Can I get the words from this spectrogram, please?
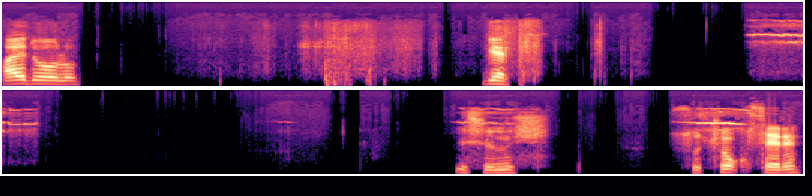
Haydi oğlum. Gel. Üşümüş. Su çok serin.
